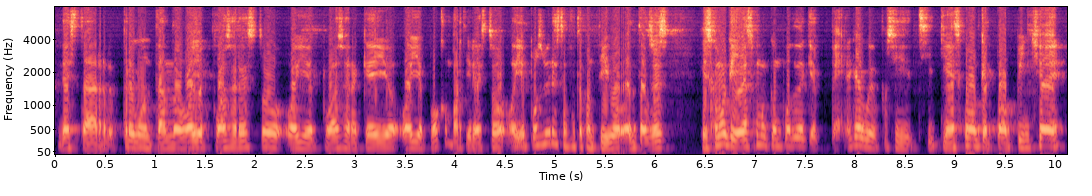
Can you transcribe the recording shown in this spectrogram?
de estar preguntando, oye, ¿puedo hacer esto? Oye, ¿puedo hacer aquello? Oye, ¿puedo compartir esto? Oye, ¿puedo subir esta foto contigo? Entonces, es como que llegas como que un punto de que, verga, güey, pues si, si tienes como que todo pinche,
